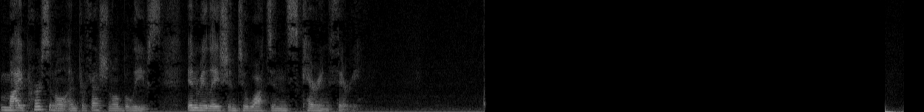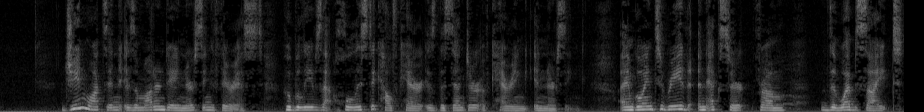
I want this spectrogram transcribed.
my personal and professional beliefs in relation to Watson's caring theory. Jean Watson is a modern day nursing theorist who believes that holistic healthcare is the center of caring in nursing. I am going to read an excerpt from the website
